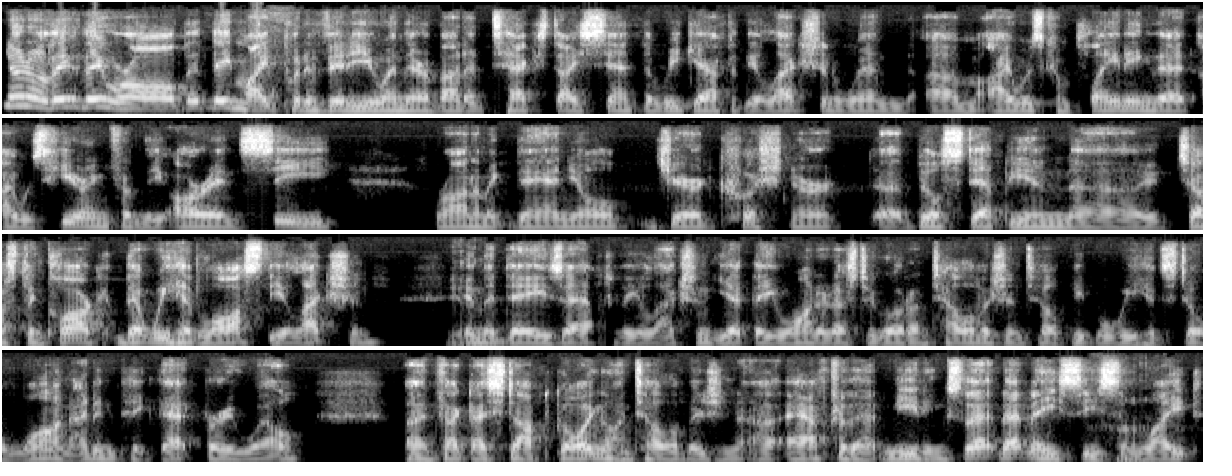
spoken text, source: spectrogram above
No, no, they, they were all, they might put a video in there about a text I sent the week after the election when um, I was complaining that I was hearing from the RNC, Ronna McDaniel, Jared Kushner, uh, Bill Stepien, uh, Justin Clark, that we had lost the election yeah. in the days after the election. Yet they wanted us to go out on television and tell people we had still won. I didn't take that very well. Uh, in fact, I stopped going on television uh, after that meeting. So that, that may see some light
